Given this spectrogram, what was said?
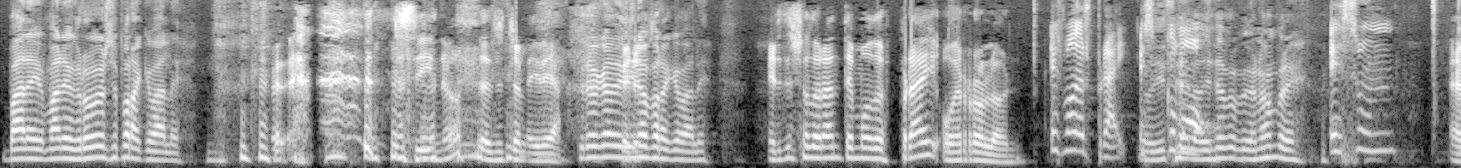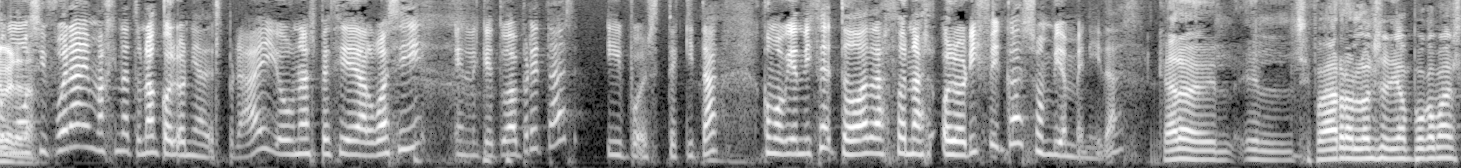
Vale, Mario, creo que sé para qué vale. sí, ¿no? Te has hecho la idea. Creo que adivina Pero- para qué vale. ¿Es desodorante modo spray o es rolón? Es modo spray. Lo Es dice, como... lo dice el propio nombre. Es un... Como verdad. si fuera, imagínate, una colonia de spray o una especie de algo así en el que tú apretas y pues te quita, como bien dice, todas las zonas oloríficas son bienvenidas Claro, el, el- si fuera rolón sería un poco más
